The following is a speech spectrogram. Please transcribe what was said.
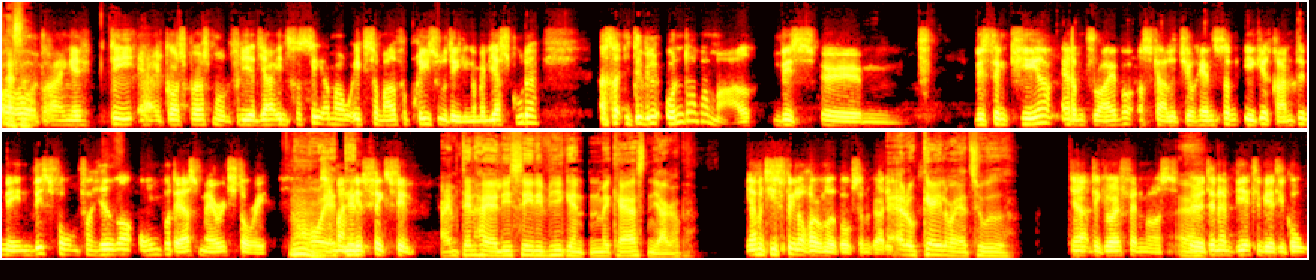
Åh, altså... oh, drenge, det er et godt spørgsmål, fordi at jeg interesserer mig jo ikke så meget for prisuddelinger, men jeg skulle da... Altså, det vil undre mig meget, hvis... Øh, hvis den kære Adam Driver og Scarlett Johansson ikke rendte med en vis form for heder oven på deres marriage story, mm. som ja, var en den, Netflix-film. Ej, men den har jeg lige set i weekenden med kæresten, Jacob. Jamen, de spiller røv ned bukserne, gør de. Er du gal, hvor jeg tude? Ja, det gjorde jeg fandme også. Ja. Øh, den er virkelig, virkelig god.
